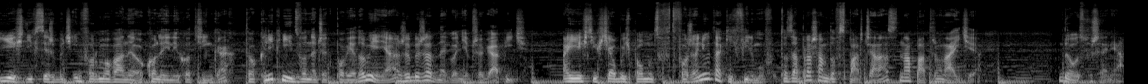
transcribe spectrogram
Jeśli chcesz być informowany o kolejnych odcinkach, to kliknij dzwoneczek powiadomienia, żeby żadnego nie przegapić. A jeśli chciałbyś pomóc w tworzeniu takich filmów, to zapraszam do wsparcia nas na Patronajcie. Do usłyszenia.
